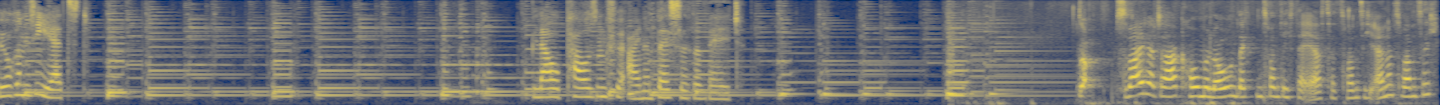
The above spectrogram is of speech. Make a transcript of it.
Hören Sie jetzt Blaupausen für eine bessere Welt. So, zweiter Tag Home Alone, 26.01.2021.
